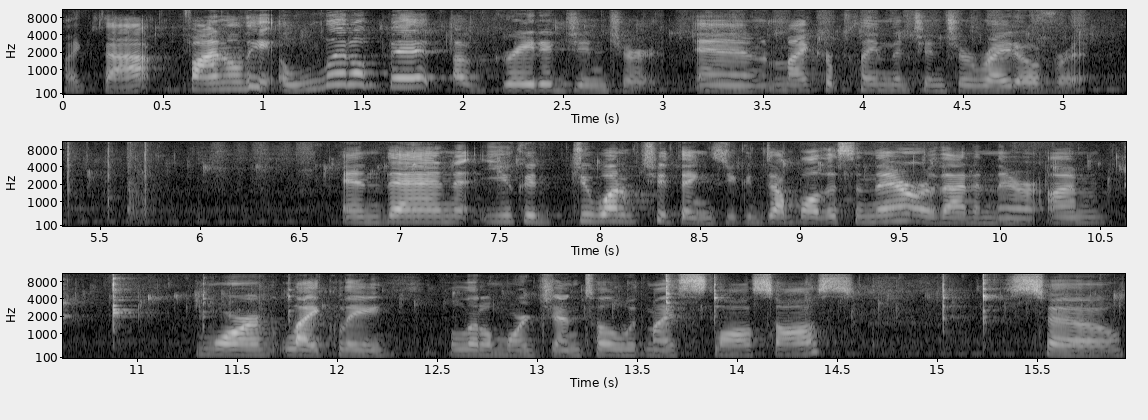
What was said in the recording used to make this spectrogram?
Like that. Finally, a little bit of grated ginger, and microplane the ginger right over it. And then you could do one of two things. You could dump all this in there or that in there. I'm more likely a little more gentle with my slaw sauce. So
